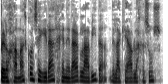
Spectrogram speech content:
pero jamás conseguirá generar la vida de la que habla Jesús.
